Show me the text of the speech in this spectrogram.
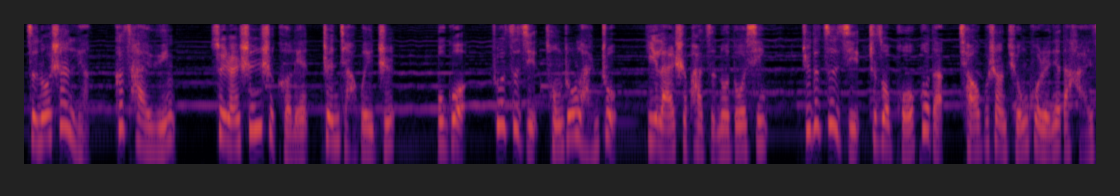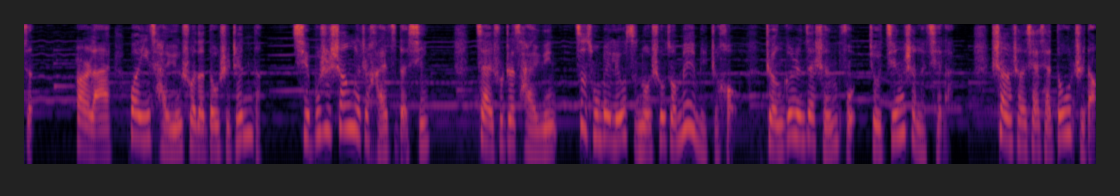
子诺善良，可彩云虽然身世可怜，真假未知。不过若自己从中拦住，一来是怕子诺多心，觉得自己这做婆婆的瞧不上穷苦人家的孩子；二来万一彩云说的都是真的。岂不是伤了这孩子的心？再说这彩云，自从被刘子诺收做妹妹之后，整个人在沈府就精神了起来，上上下下都知道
